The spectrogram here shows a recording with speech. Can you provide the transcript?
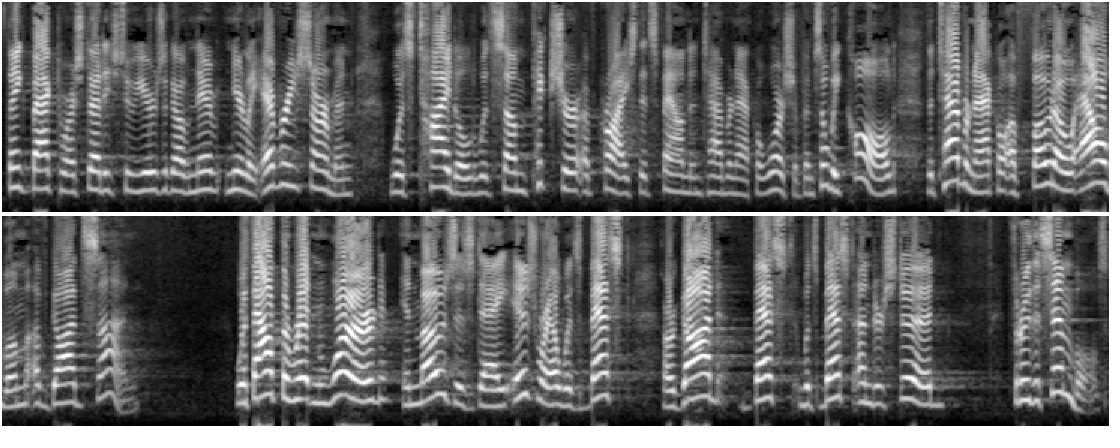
think back to our studies two years ago, ne- nearly every sermon was titled with some picture of Christ that's found in tabernacle worship. And so we called the tabernacle a photo album of God's Son. Without the written word in Moses' day, Israel was best or God best, was best understood through the symbols.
